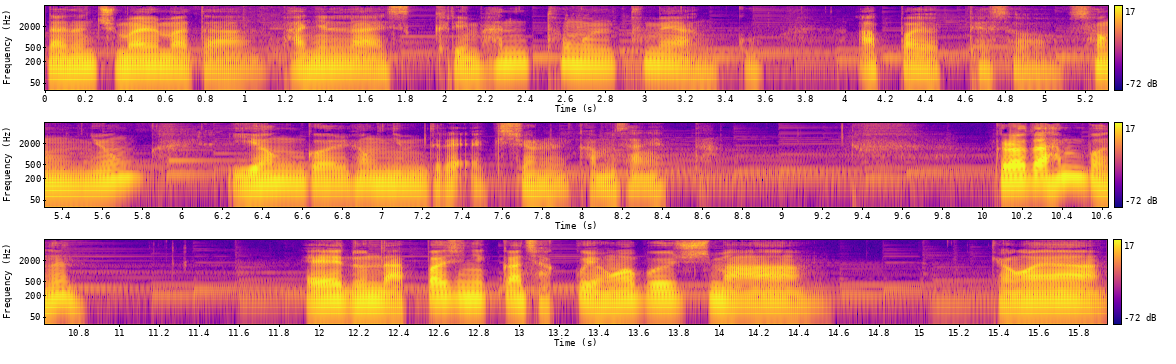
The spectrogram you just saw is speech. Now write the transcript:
나는 주말마다 바닐라 아이스크림 한 통을 품에 안고 아빠 옆에서 성룡, 이영걸 형님들의 액션을 감상했다. 그러다 한 번은 애 눈 나빠지니까 자꾸 영화 보여주지 마. 경아야,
